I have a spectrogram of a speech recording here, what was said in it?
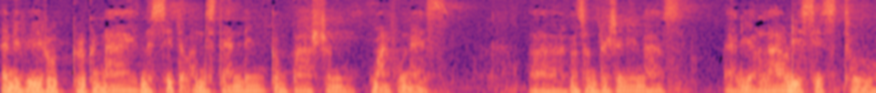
And if we recognize the seed of understanding, compassion, mindfulness, uh, concentration in us, and we allow these seeds to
